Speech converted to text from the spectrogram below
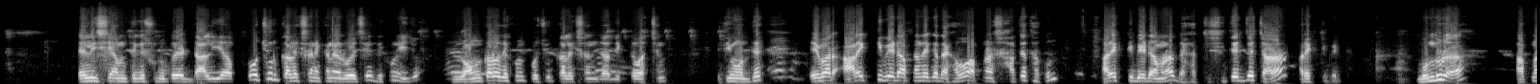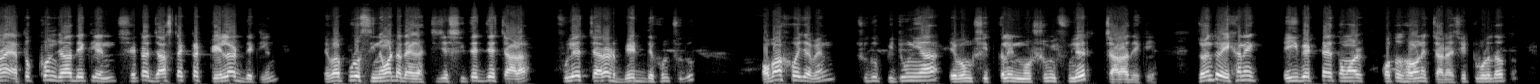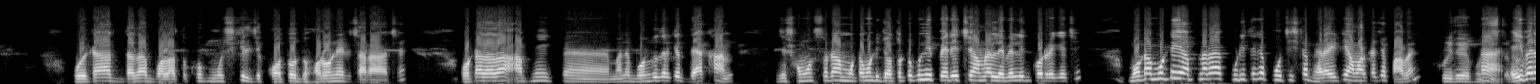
এলিশিয়াম থেকে শুরু করে ডালিয়া প্রচুর কালেকশন এখানে রয়েছে। দেখুন এই যে লঙ্কারও দেখুন প্রচুর কালেকশন যা দেখতে পাচ্ছেন ইতিমধ্যে। এবার আরেকটি বেড আপনাদেরকে দেখাবো আপনার সাথে থাকুন। আরেকটি বেড আমরা দেখাচ্ছি শীতের যে চারা আরেকটি বেড বন্ধুরা আপনারা এতক্ষণ যা দেখলেন, সেটা জাস্ট একটা ট্রেলার দেখলেন। এবার পুরো সিনেমাটা দেখাচ্ছি যে শীতের যে চারা, ফুলের চারার বেড দেখুন শুধু। অবাক হয়ে যাবেন, শুধু পিটুনিয়া এবং শীতকালীন মরশুমি ফুলের চারা দেখলে। জয়ন্ত, এখানে এই বেডটায় তোমার কত ধরনের চারা আছে, একটু বলে দাও তো। ওটা দাদা বলা তো খুব মুশকিল যে কত ধরনের চারা আছে। ওটা দাদা আপনি মানে বন্ধুদেরকে দেখান যে সমস্তটা মোটামুটি যতটুকুনি পেরেছি আমরা লেভেলিং করে রেখেছি। মোটামুটি আপনারা কুড়ি থেকে পঁচিশটা ভ্যারাইটি আমার কাছে পাবেন। কুড়ি থেকে হ্যাঁ এইবার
